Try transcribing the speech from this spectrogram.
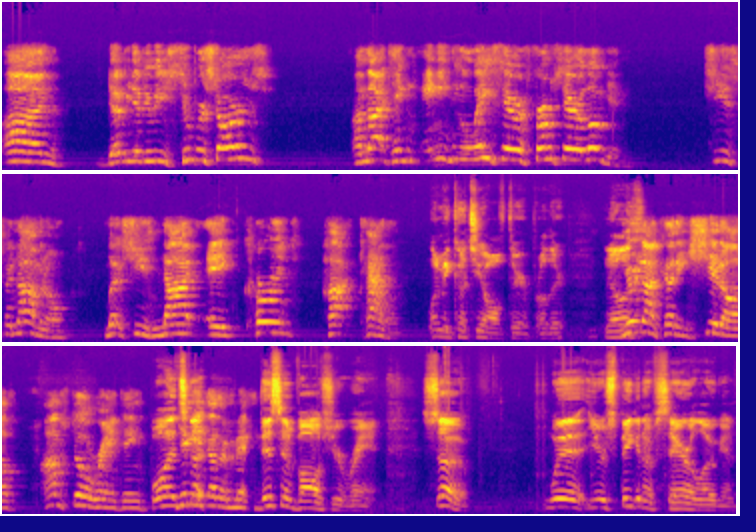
on WWE Superstars. I'm not taking anything away Sarah from Sarah Logan. She is phenomenal, but she's not a current hot talent. let me cut you off there, brother. No, You're not cutting shit off. I'm still ranting. Well, it's Give me not- another minute. this involves your rant. So, with you're speaking of Sarah Logan,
